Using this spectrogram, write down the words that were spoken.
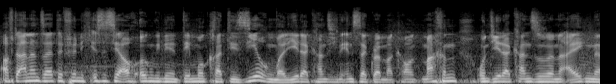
Auf der anderen Seite finde ich, ist es ja auch irgendwie eine Demokratisierung, weil jeder kann sich einen Instagram-Account machen und jeder kann so seine eigene,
